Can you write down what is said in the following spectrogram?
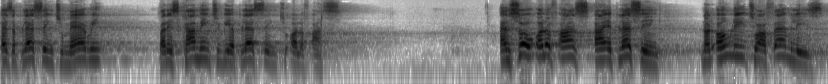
as a blessing to Mary, but is coming to be a blessing to all of us. And so, all of us are a blessing not only to our families,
